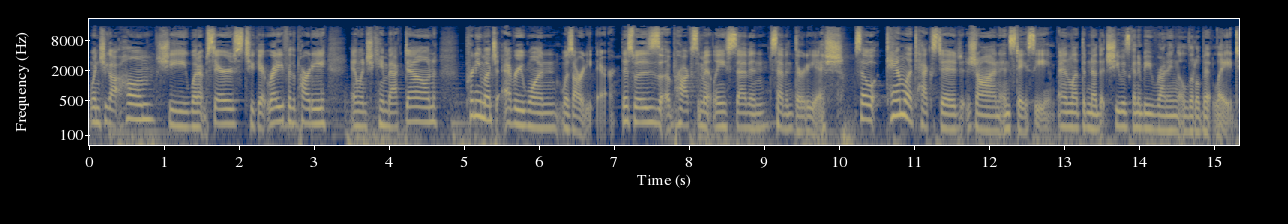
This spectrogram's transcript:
When she got home, she went upstairs to get ready for the party, and when she came back down, pretty much everyone was already there. This was approximately 7 7:30ish. So Tamla texted Jean and Stacy and let them know that she was going to be running a little bit late,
